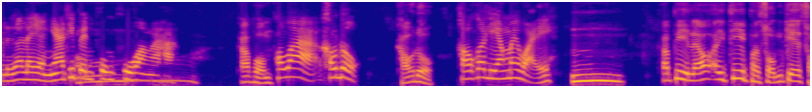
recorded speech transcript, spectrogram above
หรืออะไรอย่างเงี้ยที่เป็นพอ๋อวงๆอะค่ะ ครับผมเพราะว่าเขาดกเขาดก เขาก็เลี้ยงไม่ไหว อืม ครับพี่แล้วไอ้ที่ผสมเกส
